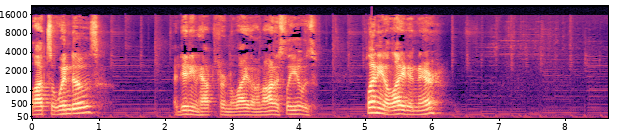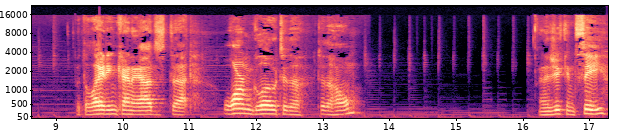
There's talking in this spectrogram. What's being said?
Lots of windows. I didn't even have to turn the light on. Honestly, it was plenty of light in there. But the lighting kind of adds that warm glow to the to the home. And as you can see,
